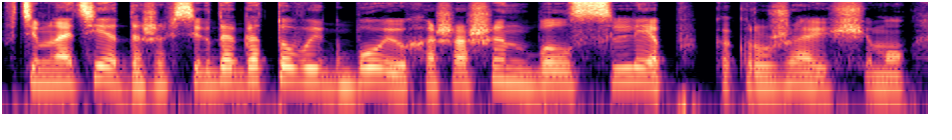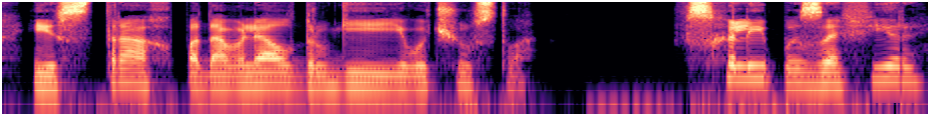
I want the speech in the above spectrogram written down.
В темноте, даже всегда готовый к бою, Хашашин был слеп к окружающему, и страх подавлял другие его чувства. Всхлипы Зафиры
